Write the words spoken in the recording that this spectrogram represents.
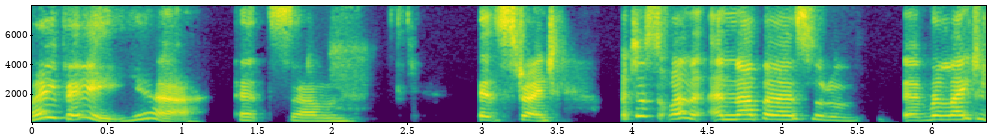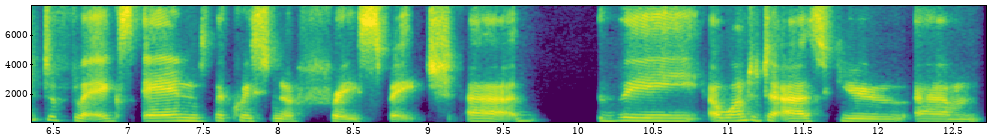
Maybe, yeah. It's um it's strange just one another sort of uh, related to flags and the question of free speech. Uh, the I wanted to ask you um,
